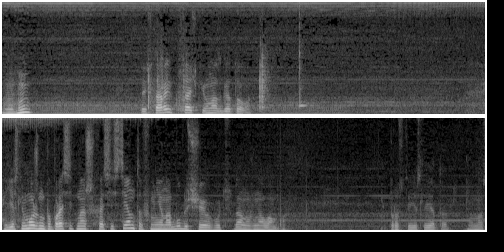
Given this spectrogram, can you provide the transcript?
Угу. То есть вторые кусачки у нас готовы. Если можно попросить наших ассистентов, мне на будущее вот сюда нужна лампа. Просто если это у нас,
